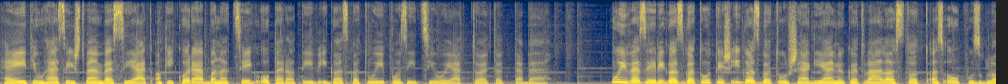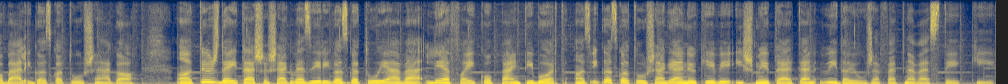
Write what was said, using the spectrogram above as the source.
Helyét Juhász István veszi át, aki korábban a cég operatív igazgatói pozícióját töltötte be. Új vezérigazgatót és igazgatósági elnököt választott az Opus Globál igazgatósága. A tőzsdei társaság vezérigazgatójává Lélfai Koppány Tibort, az igazgatóság elnökévé ismételten Vida Józsefet nevezték ki.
